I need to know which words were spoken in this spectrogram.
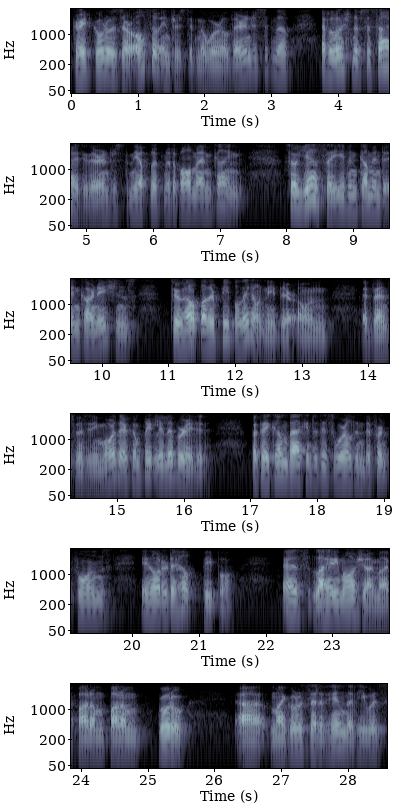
great gurus are also interested in the world. They're interested in the evolution of society. They're interested in the upliftment of all mankind. So, yes, they even come into incarnations to help other people. They don't need their own advancement anymore. They're completely liberated. But they come back into this world in different forms in order to help people. As Lahiri Mahasaya, my Param Param Guru, uh, my Guru said of him that he was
